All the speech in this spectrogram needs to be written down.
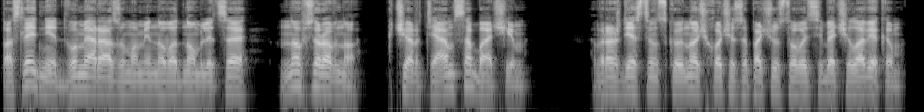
Последние двумя разумами, но в одном лице, но все равно, к чертям собачьим. В рождественскую ночь хочется почувствовать себя человеком,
